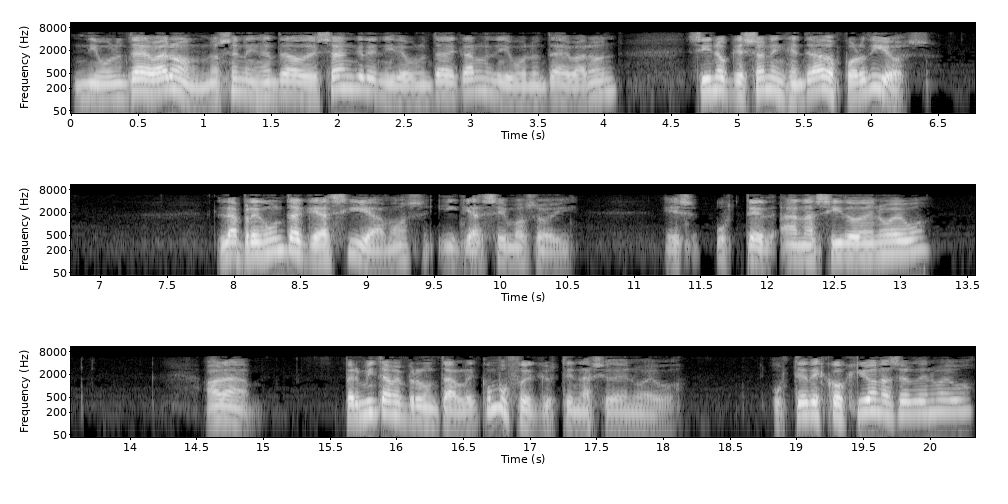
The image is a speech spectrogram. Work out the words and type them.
ni voluntad de varón. No son engendrados de sangre, ni de voluntad de carne, ni de voluntad de varón, sino que son engendrados por Dios. La pregunta que hacíamos y que hacemos hoy es, ¿usted ha nacido de nuevo? Ahora, permítame preguntarle, ¿cómo fue que usted nació de nuevo? ¿Usted escogió nacer de nuevo?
